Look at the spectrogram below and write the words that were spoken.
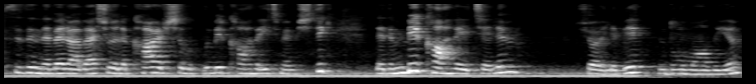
sizinle beraber şöyle karşılıklı bir kahve içmemiştik. Dedim bir kahve içelim. Şöyle bir yudumumu alayım.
